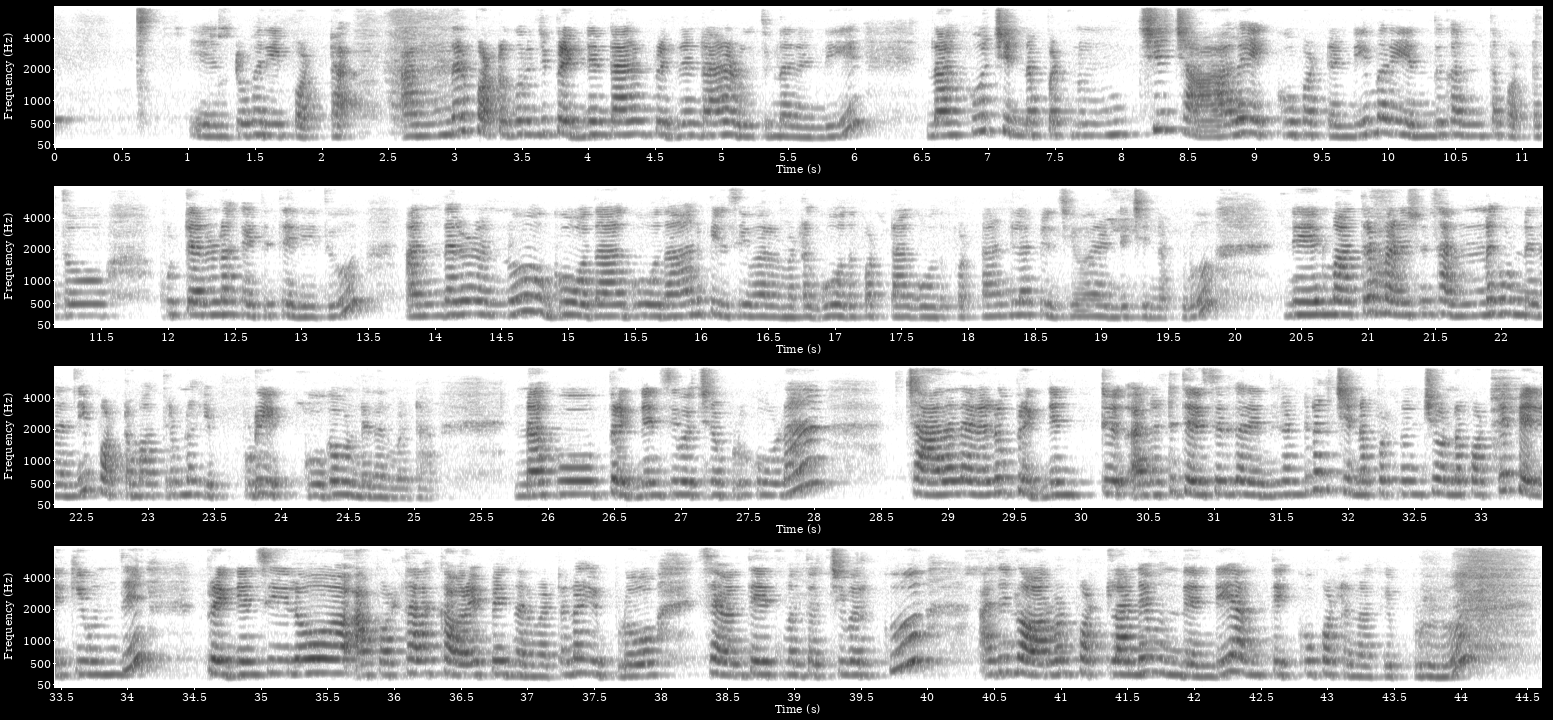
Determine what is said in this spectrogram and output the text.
ఏంటో మరి పొట్ట. అందరు పొట్ట గురించి ప్రెగ్నెంట్ అని ప్రెగ్నెంట్ అని అడుగుతున్నారండి. నాకు చిన్నప్పటి నుంచి చాలా ఎక్కువ పట్టండి. మరి ఎందుకు అంత పొట్టతో పుట్టానో నాకైతే తెలీదు. అందరూ నన్ను గోదా గోదా అని పిలిచేవారు అనమాట గోద పొట్ట గోద పొట్ట అని ఇలా పిలిచేవారండి చిన్నప్పుడు. నేను మాత్రం మనిషిని సన్నగా ఉండేదాన్ని. పొట్ట మాత్రం నాకు ఎప్పుడు ఎక్కువగా ఉండేదన్నమాట. నాకు ప్రెగ్నెన్సీ వచ్చినప్పుడు కూడా చాలా నెలలు ప్రెగ్నెంట్ అన్నట్టు తెలిసేది కదా. ఎందుకంటే నాకు చిన్నప్పటి నుంచి ఉన్న పొట్టే పెళ్ళికి ఉంది. ప్రెగ్నెన్సీలో ఆ పొట్ట అలా కవర్ అయిపోయింది అనమాట నాకు ఎప్పుడో సెవెంత్ ఎయిత్ మంత్ వచ్చే వరకు అది నార్మల్ పొట్టలానే ఉందండి అంత ఎక్కువ పొట్ట నాకు ఎప్పుడును.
